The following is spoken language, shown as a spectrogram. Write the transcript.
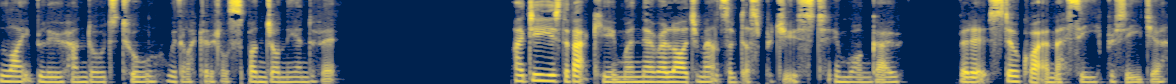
light blue handled tool with like a little sponge on the end of it. I do use the vacuum when there are large amounts of dust produced in one go, but it's still quite a messy procedure.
